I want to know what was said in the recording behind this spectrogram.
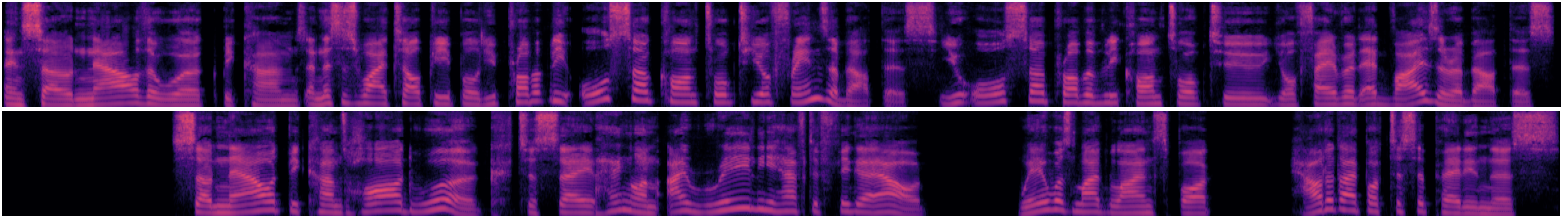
And so now the work becomes, and this is why I tell people you probably also can't talk to your friends about this. You also probably can't talk to your favorite advisor about this. So now it becomes hard work to say, hang on, I really have to figure out where was my blind spot? How did I participate in this?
